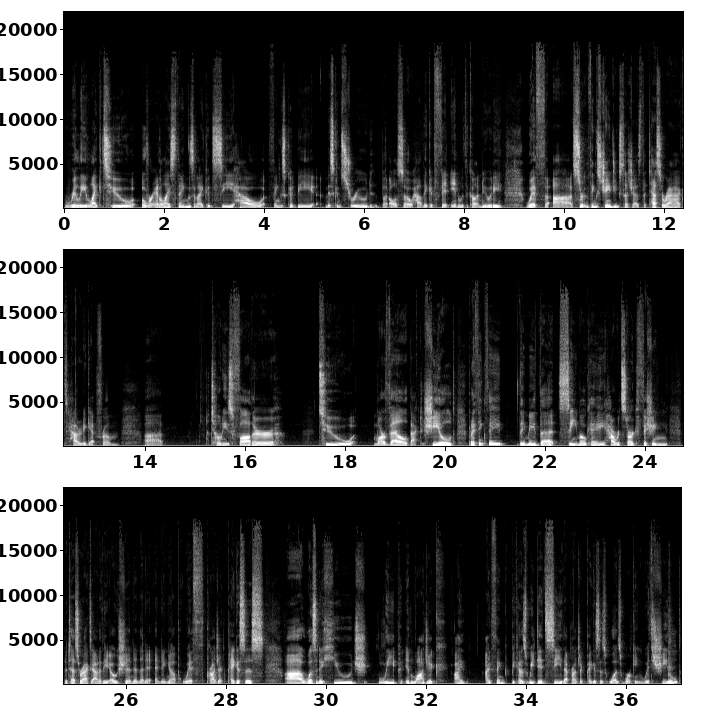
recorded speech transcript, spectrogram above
really like to overanalyze things and I could see how things could be misconstrued, but also how they could fit in with the continuity. With uh, certain things changing, such as the Tesseract, how did it get from uh, Tony's father to Mar-Vell back to S.H.I.E.L.D., but I think they they made that seem okay. Howard Stark fishing the Tesseract out of the ocean and then it ending up with Project Pegasus uh, wasn't a huge leap in logic. I I think because we did see that Project Pegasus was working with Shield.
